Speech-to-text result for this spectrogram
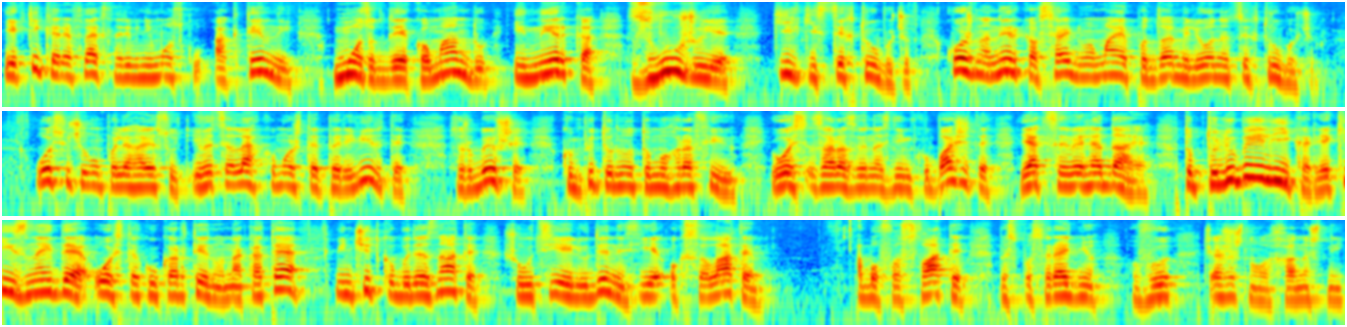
І як тільки рефлекс на рівні мозку активний, мозок дає команду, і нирка звужує кількість цих трубочок. Кожна нирка в середньому має по 2 мільйони цих трубочок. Ось у чому полягає суть. І ви це легко можете перевірити, зробивши комп'ютерну томографію. І ось зараз ви на знімку бачите, як це виглядає. Тобто будь-який лікар, який знайде ось таку картину на КТ, він чітко буде знати, що у цієї людини є оксалати. Або фосфати безпосередньо в чашечно-лаханочній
